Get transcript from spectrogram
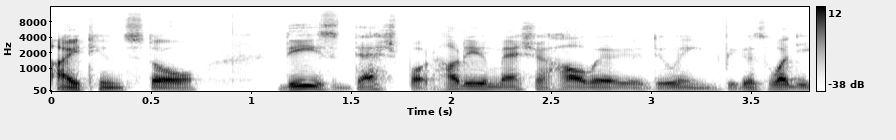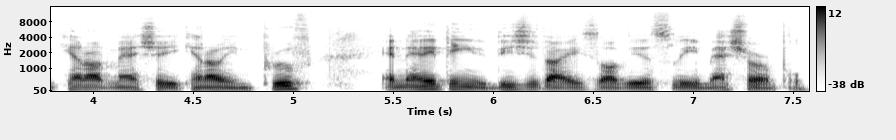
iTunes store? These dashboard. How do you measure how well you're doing? Because what you cannot measure, you cannot improve, and anything you digitize is obviously measurable.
